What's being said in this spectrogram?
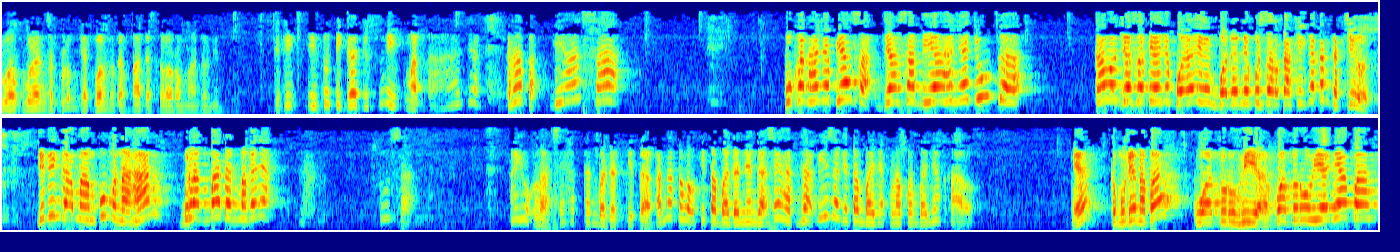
Dua bulan sebelum jadwal sudah padat kalau Ramadan itu. Jadi itu tiga jus nikmat aja. Kenapa? Biasa. Bukan hanya biasa, jasa diahnya juga. Kalau jasa diahnya badannya besar, kakinya kan kecil. Jadi nggak mampu menahan berat badan, makanya susah. Ayolah, sehatkan badan kita. Karena kalau kita badannya nggak sehat, nggak bisa kita banyak melakukan banyak hal. Ya, kemudian apa? Kuatur ruhiyah. Kuatur ruhiyahnya apa?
